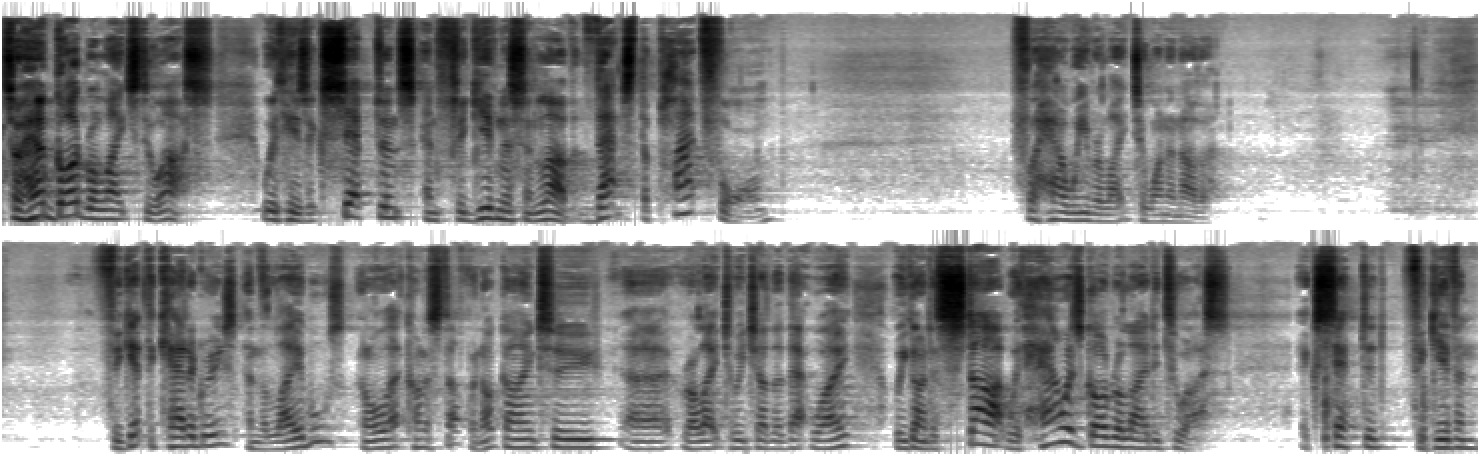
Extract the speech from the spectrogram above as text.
So, how God relates to us with his acceptance and forgiveness and love, that's the platform for how we relate to one another. Forget the categories and the labels and all that kind of stuff. We're not going to uh, relate to each other that way. We're going to start with how is God related to us? Accepted, forgiven,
